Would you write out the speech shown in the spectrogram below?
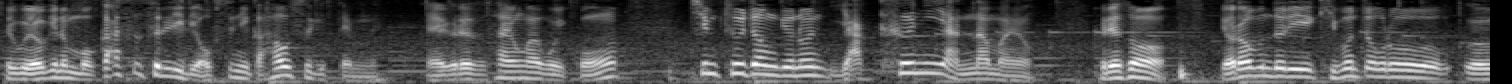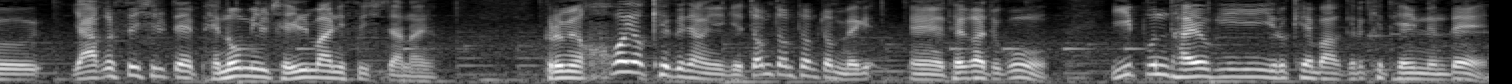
그리고 여기는 뭐 가스 쓸 일이 없으니까 하우스기 때문에 예, 그래서 사용하고 있고 침투정균은 약 흔히 안 남아요. 그래서 여러분들이 기본적으로 그 약을 쓰실 때 베노밀 제일 많이 쓰시잖아요. 그러면 허옇게 그냥 이게 점점점점 매개, 예, 돼가지고 이쁜 다육이 이렇게 막 이렇게 돼 있는데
